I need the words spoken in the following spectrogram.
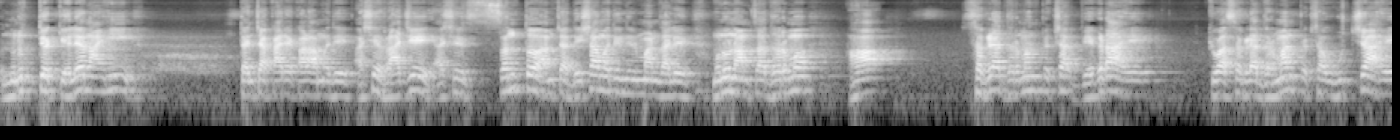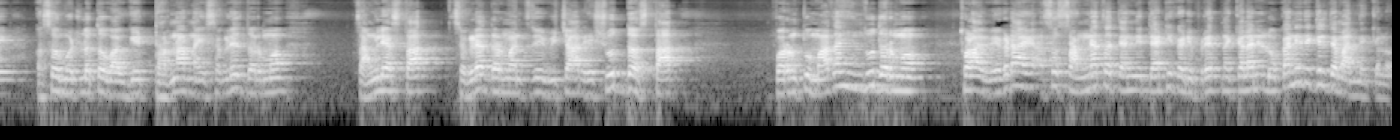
नृत्य केलं नाही. त्यांच्या कार्यकाळामध्ये असे राजे असे संत आमच्या देशामध्ये निर्माण झाले. म्हणून आमचा धर्म हा सगळ्या धर्मांपेक्षा वेगळा आहे किंवा सगळ्या धर्मांपेक्षा उच्च आहे असं म्हटलं तर वावगे ठरणार नाही. सगळेच धर्म चांगले असतात. सगळ्या धर्मांचे विचार हे शुद्ध असतात. परंतु माझा हिंदू धर्म थोडा वेगळा आहे असं सांगण्याचा त्यांनी त्या ठिकाणी प्रयत्न केला आणि लोकांनी देखील ते मान्य केलं.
